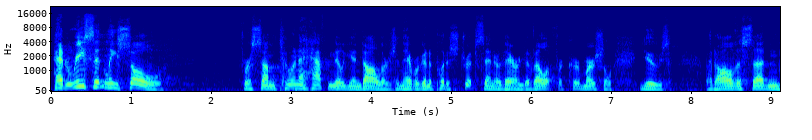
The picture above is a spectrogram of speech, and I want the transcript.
had recently sold for some two and a half million dollars, and they were going to put a strip center there and develop for commercial use. But all of a sudden,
